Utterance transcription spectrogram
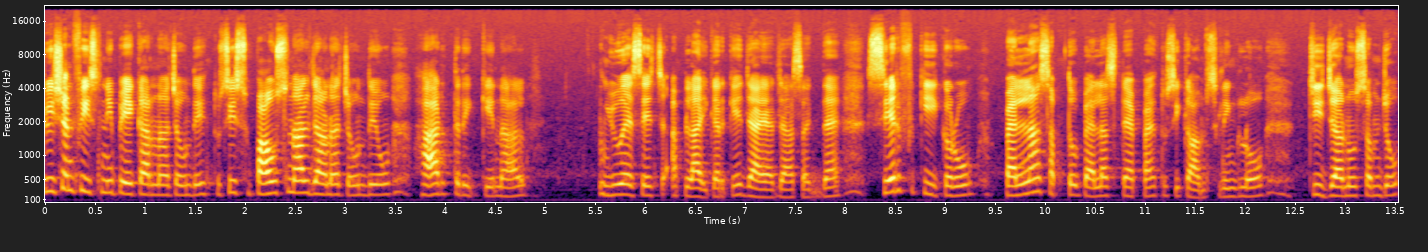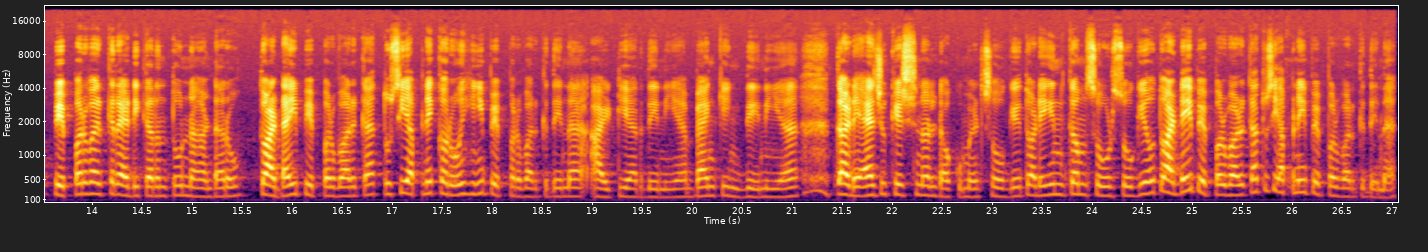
ਟਿਊਸ਼ਨ ਫੀਸ ਨਹੀਂ ਪੇ ਕਰਨਾ ਚਾਹੁੰਦੇ। ਤੁਸੀਂ ਸਪਾਊਸ ਨਾਲ ਜਾਣਾ ਚਾਹੁੰਦੇ ਹੋ, ਹਰ ਤਰੀਕੇ ਨਾਲ ਯੂ ਐਸ ਏ ਚ ਅਪਲਾਈ ਕਰਕੇ ਜਾਇਆ ਜਾ ਸਕਦਾ ਹੈ। ਸਿਰਫ ਕੀ ਕਰੋ, ਪਹਿਲਾਂ ਸਭ ਤੋਂ ਪਹਿਲਾ ਸਟੈਪ ਹੈ, ਤੁਸੀਂ ਕਾਉਂਸਲਿੰਗ ਲਓ। ਚੀਜ਼ਾਂ ਨੂੰ ਸਮਝੋ ਪੇਪਰ ਵਰਕ ਰੈਡੀ ਕਰਨ ਤੋਂ ਨਾ ਡਰੋ। ਤੁਹਾਡਾ ਹੀ ਪੇਪਰ ਵਰਕ ਹੈ ਤੁਸੀਂ ਆਪਣੇ ਘਰੋਂ ਹੀ ਪੇਪਰ ਵਰਕ ਦੇਣਾ ਹੈ ਆਈਟੀਆਰ ਦੇਣੀ ਹੈ ਬੈਂਕਿੰਗ ਦੇਣੀ ਹੈ ਤੁਹਾਡੇ ਐਜੂਕੇਸ਼ਨਲ ਡਾਕੂਮੈਂਟਸ ਹੋਗੇ ਤੁਹਾਡੇ ਇਨਕਮ ਸੋਰਸ ਹੋਗੇ ਉਹ ਤੁਹਾਡੇ ਹੀ ਪੇਪਰ ਵਰਕ ਹੈ ਤੁਸੀਂ ਆਪਣੇ ਹੀ ਪੇਪਰ ਵਰਕ ਦੇਣਾ।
